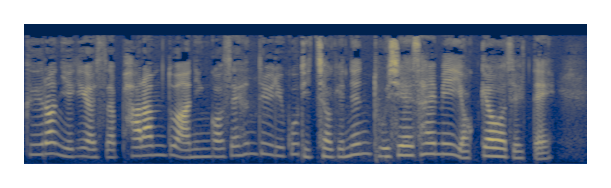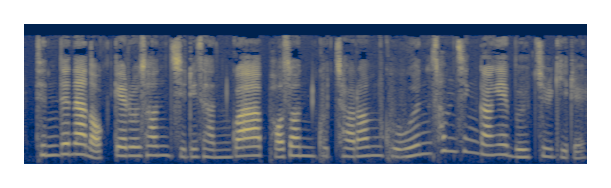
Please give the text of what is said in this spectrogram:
그런 얘기가 있어요. 바람도 아닌 것에 흔들리고 뒤척이는 도시의 삶이 역겨워질 때, 든든한 어깨로 선 지리산과 버선꽃처럼 고운 섬진강의 물줄기를.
